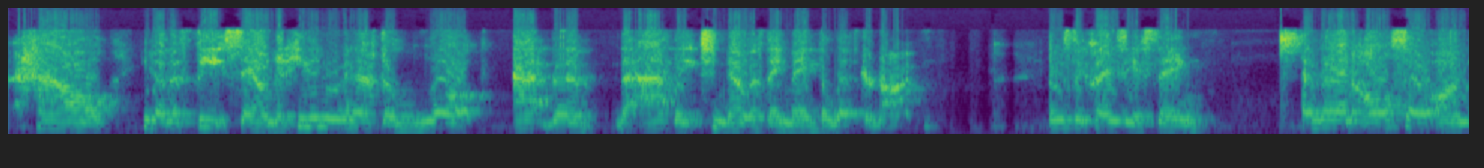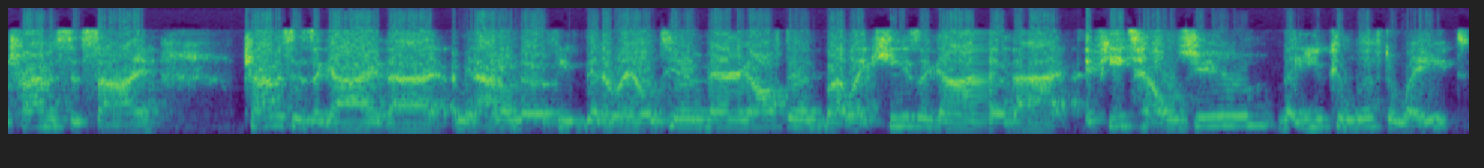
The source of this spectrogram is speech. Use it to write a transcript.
how, you know, the feet sounded. He didn't even have to look at the, the athlete to know if they made the lift or not. It was the craziest thing. And then also on Travis's side, Travis is a guy that, I mean, I don't know if you've been around him very often, but like he's a guy that if he tells you that you can lift a weight,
